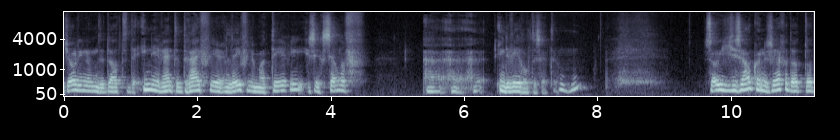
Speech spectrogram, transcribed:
Jolie noemde dat de inherente drijfveer in levende materie zichzelf uh, uh, in de wereld te zetten. Mhm. Zo, je zou kunnen zeggen dat, dat,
